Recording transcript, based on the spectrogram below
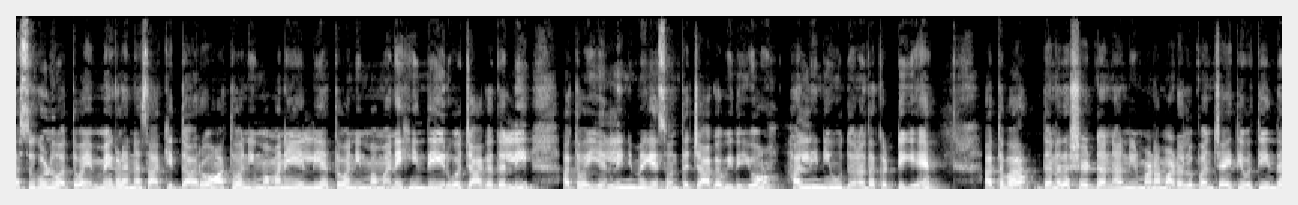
ಹಸುಗಳು ಅಥವಾ ಎಮ್ಮೆಗಳನ್ನು ಸಾಕಿದ್ದಾರೋ ಅಥವಾ ನಿಮ್ಮ ಮನೆಯಲ್ಲಿ ಅಥವಾ ನಿಮ್ಮ ಮನೆ ಹಿಂದೆ ಇರುವ ಜಾಗದಲ್ಲಿ ಅಥವಾ ಎಲ್ಲಿ ನಿಮಗೆ ಸ್ವಂತ ಜಾಗವಿದೆಯೋ ಅಲ್ಲಿ ನೀವು ದನದ ಕಟ್ಟಿಗೆ ಅಥವಾ ದನದ ಶೆಡ್ಡನ್ನು ನಿರ್ಮಾಣ ಮಾಡಲು ಪಂಚಾಯಿತಿ ವತಿಯಿಂದ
